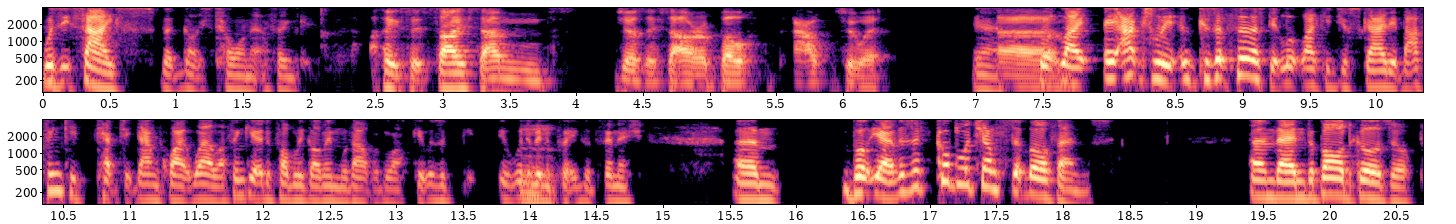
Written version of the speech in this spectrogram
Was it Saïss that got his toe on it? I think. I think so. Saïss and Jose Sarr are both out to it. Yeah. Um, But like it actually, because at first it looked like he just skied it, but I think he kept it down quite well. I think it would have probably gone in without the block. It was a, it would have been a Mm. pretty good finish. Um, but yeah, there's a couple of chances at both ends, and then the board goes up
